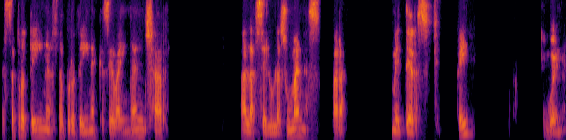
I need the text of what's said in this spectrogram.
Esta proteína es la proteína que se va a enganchar a las células humanas para meterse. ¿ok? Bueno,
